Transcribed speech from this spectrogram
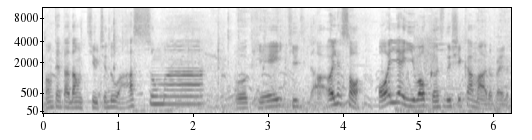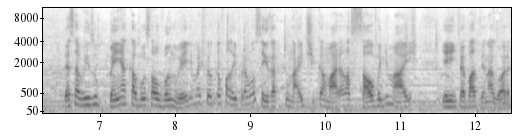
Vamos tentar dar um tilt do Asuma. Ok, tilt. Olha só, olha aí o alcance do Shikamaru, velho. Dessa vez o Pen acabou salvando ele, mas foi o que eu falei pra vocês. A kunai de Shikamaru, ela salva demais. E a gente vai batendo agora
